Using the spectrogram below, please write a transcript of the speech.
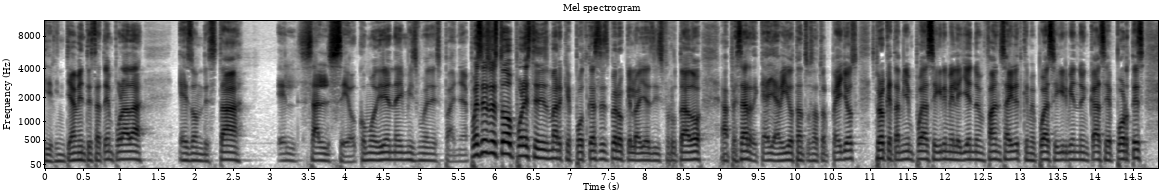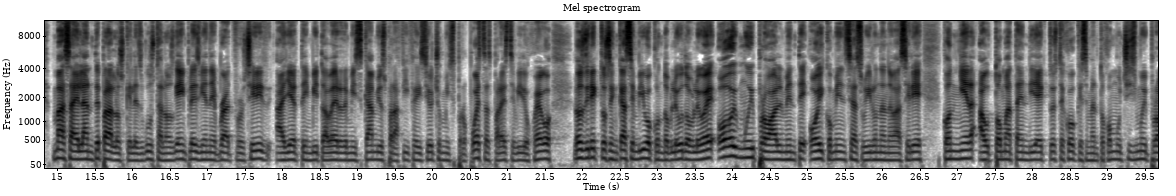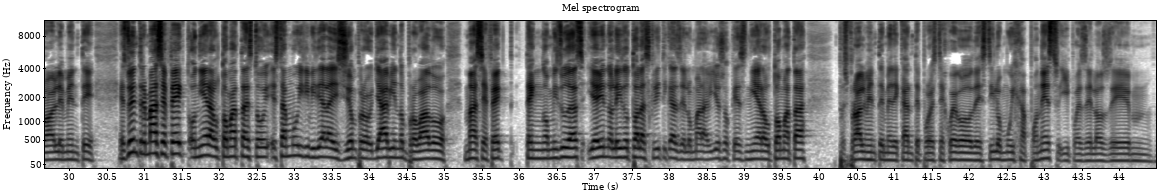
Y definitivamente esta temporada es donde está el salseo, como dirían ahí mismo en España. Pues eso es todo por este Desmarque Podcast. Espero que lo hayas disfrutado, a pesar de que haya habido tantos atropellos. Espero que también puedas seguirme leyendo en Fansided, que me puedas seguir viendo en Casa Deportes. Más adelante, para los que les gustan los gameplays, viene Bradford City. Ayer te invito a ver mis cambios para FIFA 18, mis propuestas para este videojuego, los directos en casa en vivo con WWE. Hoy, muy probablemente, hoy comience a subir una nueva serie con Nier Automata en directo. Este juego que se me antojó muchísimo y probablemente estoy entre Mass Effect o Nier Automata. Estoy, está muy dividida la decisión, pero ya habiendo probado Mass Effect, tengo mis dudas y habiendo leído todas las críticas de lo maravilloso que es Nier Automata, pues probablemente me decante por este juego de estilo muy japonés y pues de los de... Mm,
